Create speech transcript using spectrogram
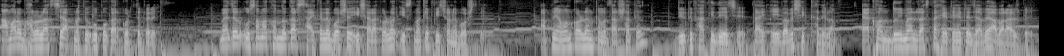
আমারও ভালো লাগছে আপনাকে উপকার করতে পেরে। মেজর উসামা খন্দকার সাইকেলে বসে ইশারা করল ইসমাকে পিছনে বসতে। আপনি এমন করলেন কেন তার সাথে? ডিউটি ফাঁকি দিয়েছে, তাই এইভাবে শিক্ষা দিলাম। এখন দুই মাইল রাস্তা হেঁটে হেঁটে যাবে, আবার আসবে।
